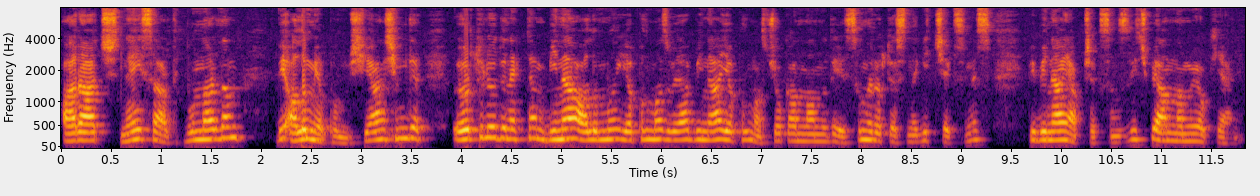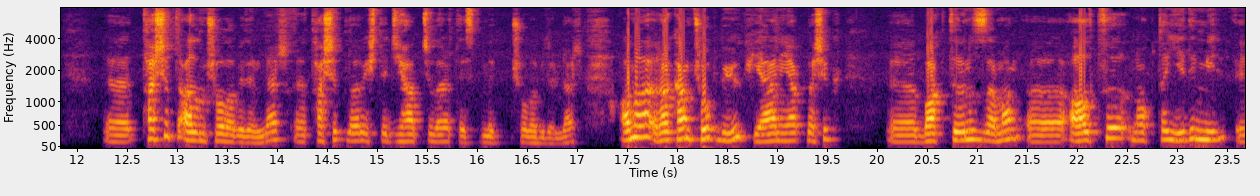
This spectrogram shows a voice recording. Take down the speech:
araç neyse artık bunlardan bir alım yapılmış. Yani şimdi örtülü ödenekten bina alımı yapılmaz veya bina yapılmaz. Çok anlamlı değil. Sınır ötesine gideceksiniz. Bir bina yapacaksınız. Hiçbir anlamı yok yani. E, taşıt almış olabilirler. E, taşıtları işte cihatçılara teslim etmiş olabilirler. Ama rakam çok büyük. Yani yaklaşık e, baktığınız zaman e, 6.7 mil, e,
